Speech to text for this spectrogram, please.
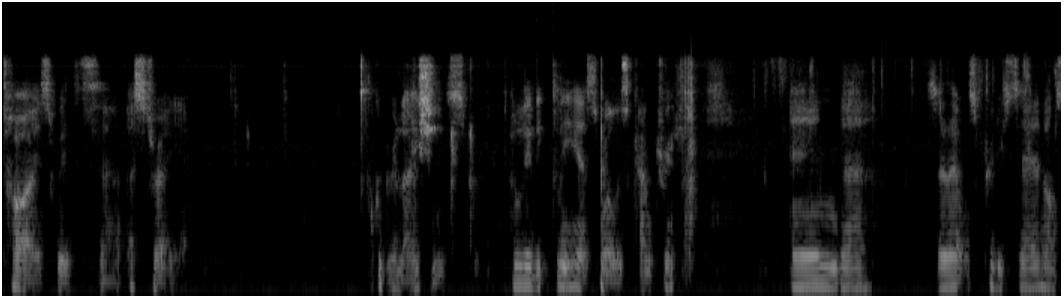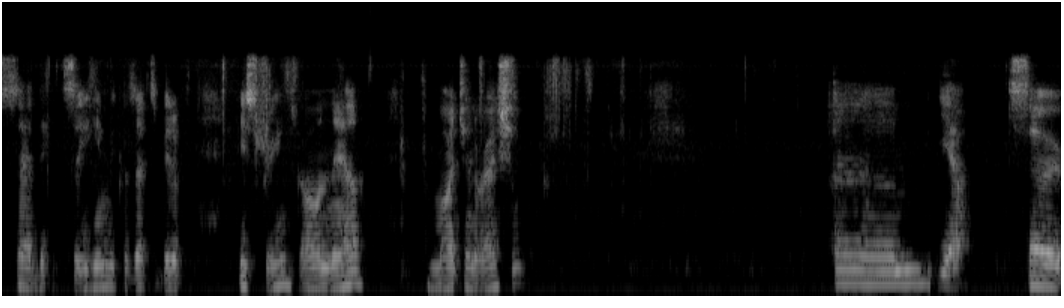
ties with uh, Australia. Good relations politically as well as country. And uh, so that was pretty sad. I was sad to see him because that's a bit of history gone now from my generation. Um, yeah, so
